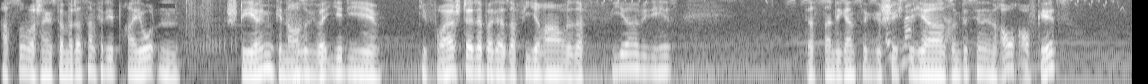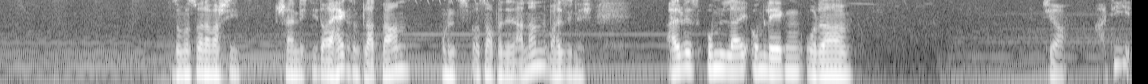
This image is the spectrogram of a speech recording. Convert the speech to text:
Ach so, wahrscheinlich sollen wir das dann für die Prioten stehlen. Genauso wie bei ihr die, die Feuerstelle bei der Saphira oder Saphira, wie die hieß. Dass dann die ganze Geschichte hier so ein bisschen in Rauch aufgeht. So muss man dann wahrscheinlich die drei Hexen platt machen. Und was macht man den anderen? Weiß ich nicht. Alvis umle umlegen oder... Tja, hat die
